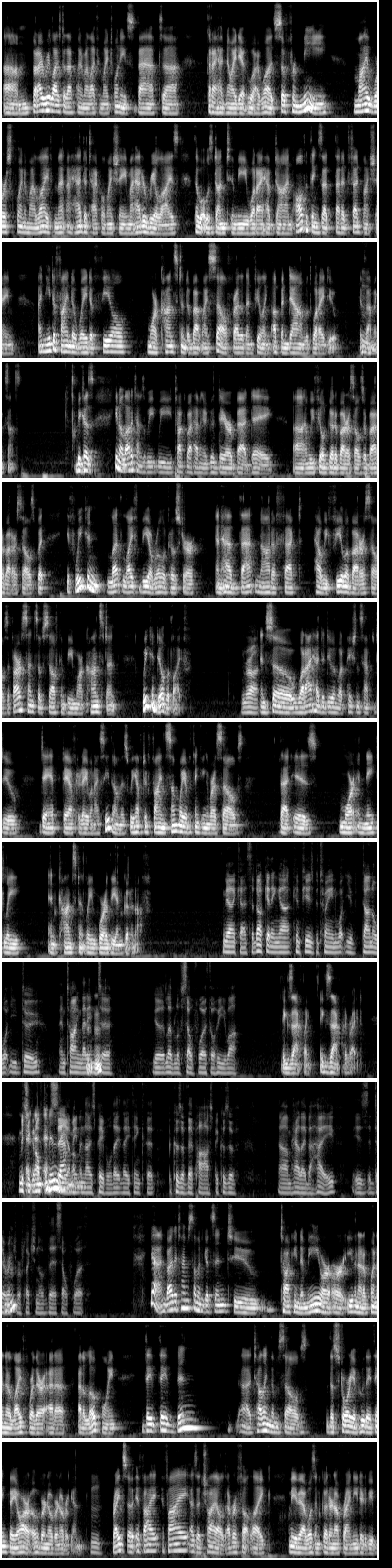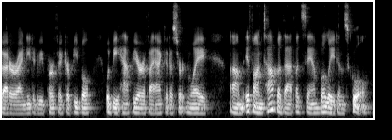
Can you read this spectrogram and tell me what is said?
Um, but I realized at that point in my life, in my 20s, that uh, that I had no idea who I was. So for me, my worst point in my life meant I had to tackle my shame. I had to realize that what was done to me, what I have done, all the things that that had fed my shame, I need to find a way to feel more constant about myself rather than feeling up and down with what I do, if mm. that makes sense. Because, you know, a lot of times we, we talk about having a good day or a bad day, uh, and we feel good about ourselves or bad about ourselves. But if we can let life be a roller coaster and have that not affect how we feel about ourselves, if our sense of self can be more constant, we can deal with life. Right. And so, what I had to do and what patients have to do day day after day when I see them is we have to find some way of thinking of ourselves that is more innately and constantly worthy and good enough. Yeah, okay. So not getting uh, confused between what you've done or what you do and tying that mm-hmm. into your level of self worth or who you are. Exactly. Exactly right. Which you can and, often and see. I mean, moment, in those people, they, they think that because of their past, because of um, how they behave, is a direct mm-hmm. reflection of their self worth. Yeah, and by the time someone gets into talking to me, or, or even at a point in their life where they're at a at a low point, they've they've been uh, telling themselves the story of who they think they are over and over and over again. Hmm. Right. So if I if I as a child ever felt like maybe I wasn't good enough, or I needed to be better, or I needed to be perfect, or people would be happier if I acted a certain way, um, if on top of that, let's say I'm bullied in school,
